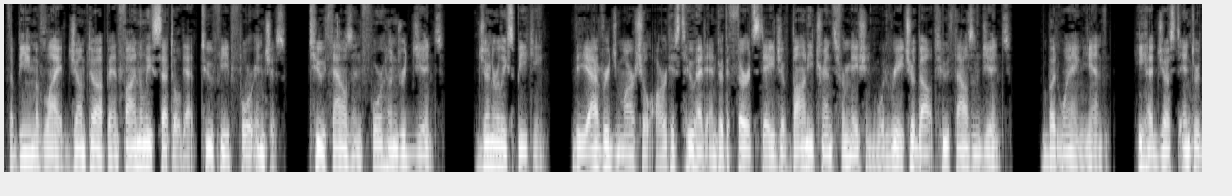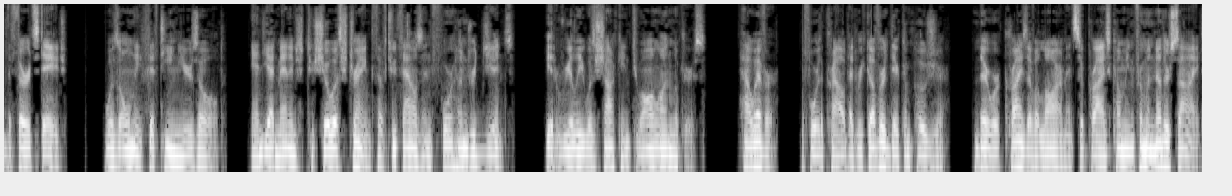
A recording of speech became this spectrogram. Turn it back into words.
The beam of light jumped up and finally settled at 2 feet 4 inches, 2,400 jins. Generally speaking, the average martial artist who had entered the third stage of body transformation would reach about 2,000 jins. But Wang Yan, he had just entered the third stage, was only 15 years old, and yet managed to show a strength of 2,400 jins. It really was shocking to all onlookers. However, before the crowd had recovered their composure, there were cries of alarm and surprise coming from another side.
